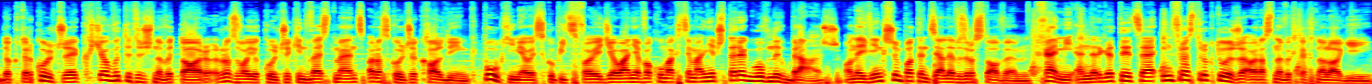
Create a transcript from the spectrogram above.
Dr Kulczyk chciał wytyczyć nowy tor rozwoju Kulczyk Investments oraz Kulczyk Holding. Spółki miały skupić swoje działania wokół maksymalnie czterech głównych branż o największym potencjale wzrostowym: chemii, energetyce, infrastrukturze oraz nowych technologii.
